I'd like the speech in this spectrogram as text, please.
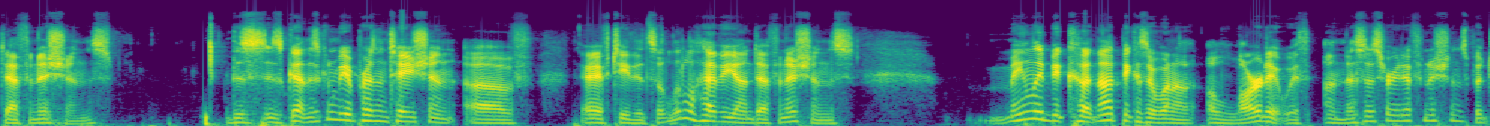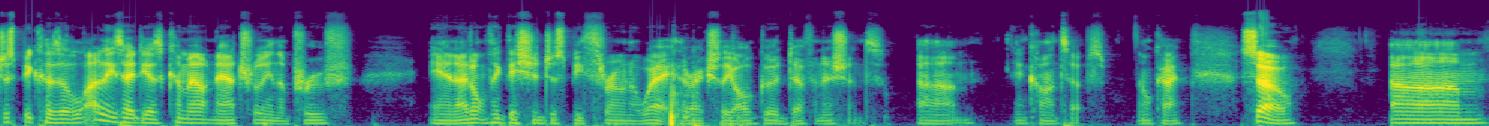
definitions. This is, going to be a presentation of the IFT that's a little heavy on definitions, mainly because not because I want to alert it with unnecessary definitions, but just because a lot of these ideas come out naturally in the proof, and I don't think they should just be thrown away. They're actually all good definitions um, and concepts. Okay, so um,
